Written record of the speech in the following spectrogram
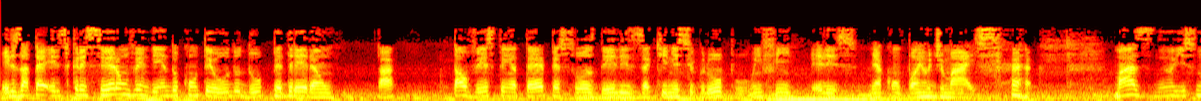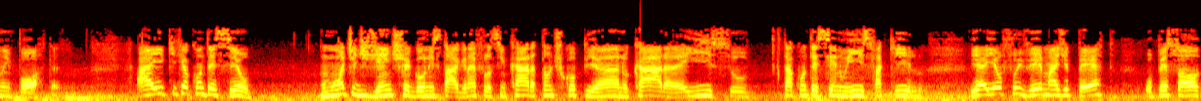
eles até eles cresceram vendendo conteúdo do Pedreirão, tá? Talvez tenha até pessoas deles aqui nesse grupo, enfim, eles me acompanham demais. Mas isso não importa. Aí o que, que aconteceu? um monte de gente chegou no Instagram e falou assim, cara, estão te copiando, cara, é isso, tá acontecendo isso, aquilo. E aí eu fui ver mais de perto o pessoal,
